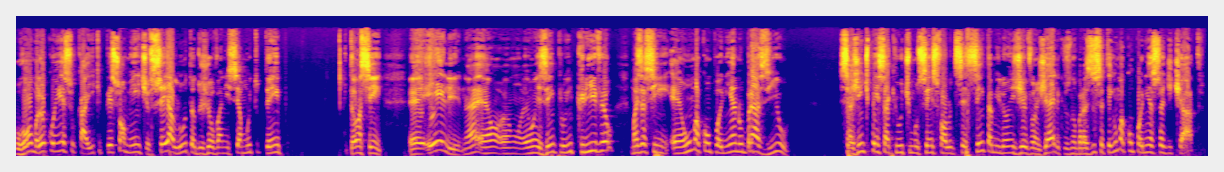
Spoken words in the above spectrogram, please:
o Romulo, eu conheço o Kaique pessoalmente, eu sei a luta do Giovannici há muito tempo. Então, assim, é, ele né, é um, é um exemplo incrível, mas assim, é uma companhia no Brasil. Se a gente pensar que o último censo falou de 60 milhões de evangélicos no Brasil, você tem uma companhia só de teatro.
